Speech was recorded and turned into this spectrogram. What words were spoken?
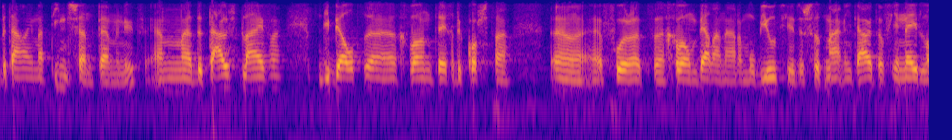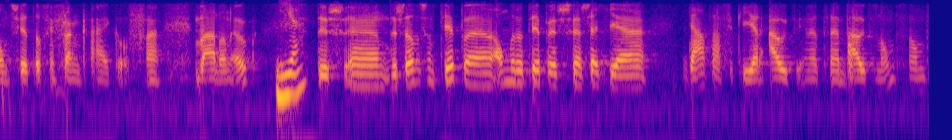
betaal je maar 10 cent per minuut. En de thuisblijver, die belt gewoon tegen de kosten uh, voor het uh, gewoon bellen naar een mobieltje. Dus dat maakt niet uit of je in Nederland zit of in Frankrijk of uh, waar dan ook. Ja. Dus, dus dat is een tip. een andere tip is zet je dataverkeer uit in het buitenland. Want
